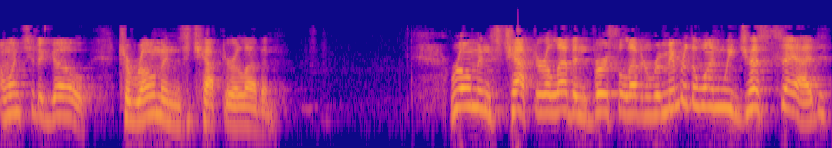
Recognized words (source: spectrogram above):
I want you to go to Romans chapter 11. Romans chapter 11 verse 11. Remember the one we just said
